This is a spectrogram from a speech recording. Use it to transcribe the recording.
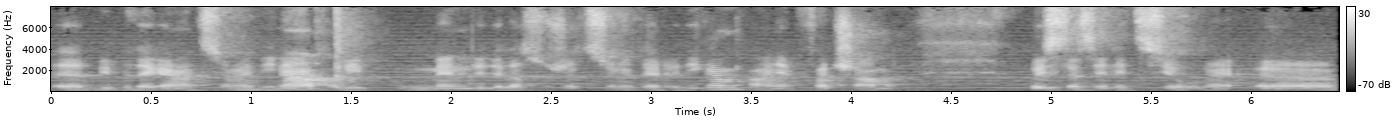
eh, Biblioteca Nazionale di Napoli, membri dell'Associazione Terre di Campania, facciamo questa selezione. Eh,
